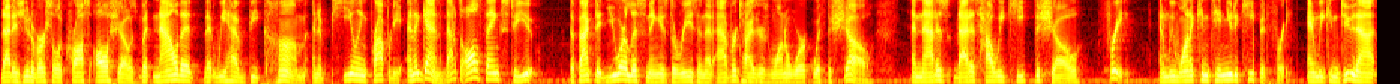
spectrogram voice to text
that is universal across all shows. But now that that we have become an appealing property, and again, that's all thanks to you. The fact that you are listening is the reason that advertisers want to work with the show, and that is that is how we keep the show free. And we want to continue to keep it free. And we can do that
